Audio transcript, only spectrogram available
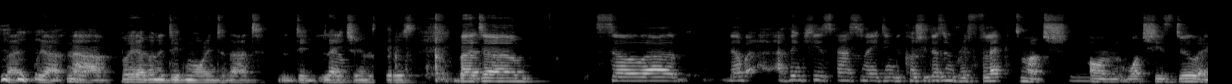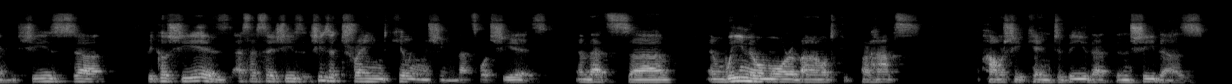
But we are now we are going to dig more into that later in the series. But um, so uh, no, but I think she's fascinating because she doesn't reflect much mm. on what she's doing. She's uh, because she is, as I said, she's she's a trained killing machine. That's what she is and that's uh, and we know more about perhaps how she came to be that than she does.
